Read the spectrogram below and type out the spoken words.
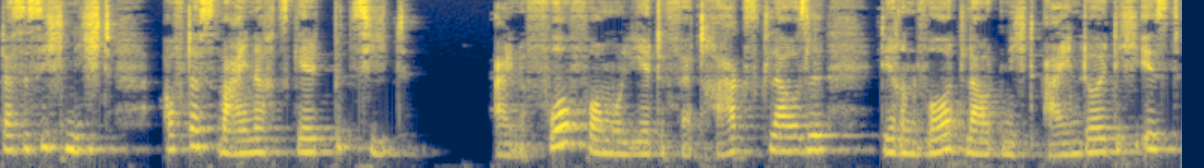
dass es sich nicht auf das Weihnachtsgeld bezieht. Eine vorformulierte Vertragsklausel, deren Wortlaut nicht eindeutig ist,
